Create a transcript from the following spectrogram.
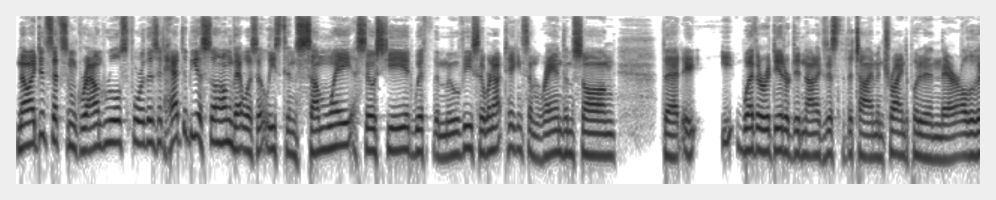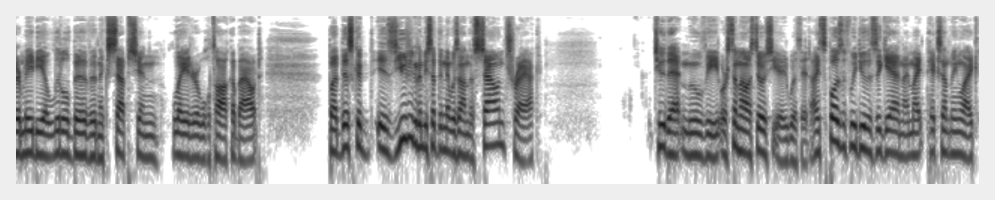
Now I did set some ground rules for this. It had to be a song that was at least in some way associated with the movie. So we're not taking some random song that it, whether it did or did not exist at the time and trying to put it in there, although there may be a little bit of an exception later we'll talk about. But this could is usually going to be something that was on the soundtrack to that movie or somehow associated with it. I suppose if we do this again, I might pick something like,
